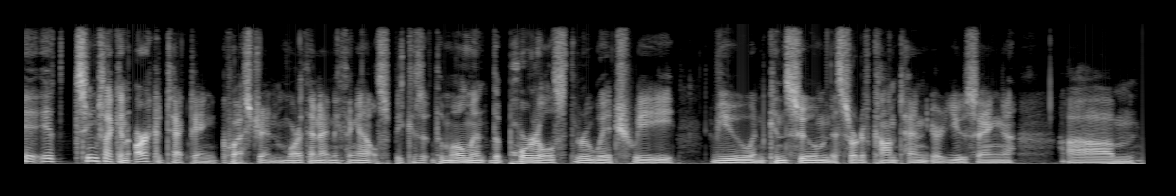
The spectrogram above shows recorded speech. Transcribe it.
it, it seems like an architecting question more than anything else because at the moment the portals through which we view and consume this sort of content you're using, um,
